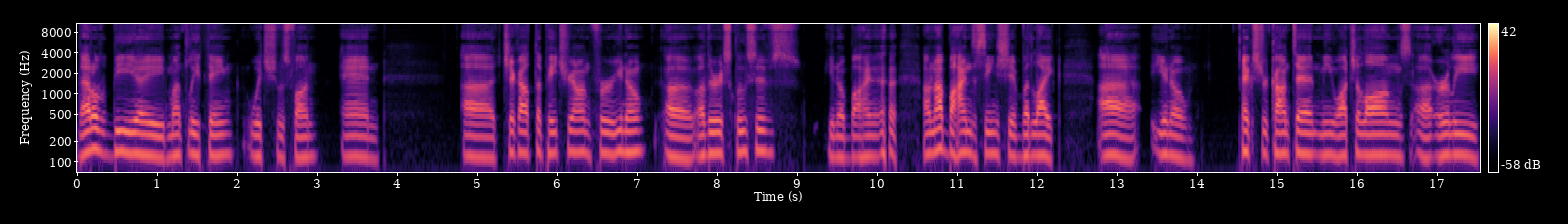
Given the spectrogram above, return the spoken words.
that'll be a monthly thing which was fun. And uh check out the patreon for you know uh other exclusives you know behind i'm not behind the scenes shit but like uh you know extra content me watch alongs uh early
